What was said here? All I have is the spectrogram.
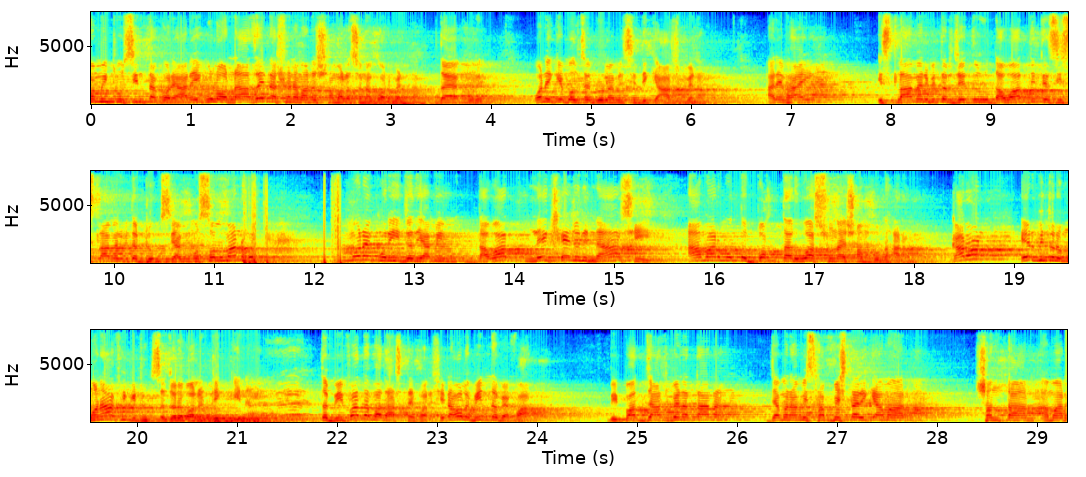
কমিটিও চিন্তা করে, আর এইগুলো না যায় না শুনে মানুষ সমালোচনা করবেন না। দয়া করে, অনেকে বলছেন রুলামি সিদ্দিকে আসবে না। আরে ভাই, ইসলামের ভিতর যেহেতু দাওয়াত দিতেছি, ইসলামের ভিতর ঢুকছি, আমি মুসলমান হচ্ছি মনে করি যদি আমি দাওয়াত লেখে যদি না আসি, আমার মতো বক্তার ওয়াজ শোনায় সম্পূর্ণ হারাম। কারণ এর ভিতরে মোনাফিকি ঢুকছে, জোরে বলেন ঠিক কিনা? তো বিপদ আপদ আসতে পারে, সেটা হলো ভিন্ন ব্যাপার। বিপদ যে আসবে না তা না। যেমন আমি ছাব্বিশ তারিখে আমার সন্তান, আমার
